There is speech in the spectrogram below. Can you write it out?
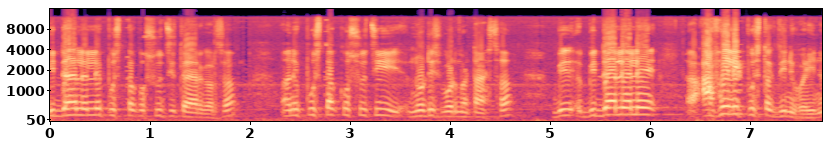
विद्यालयले पुस्तकको सूची तयार गर्छ अनि पुस्तकको सूची नोटिस बोर्डमा टाँस्छ। विद्यालयले आफैले पुस्तक दिने होइन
